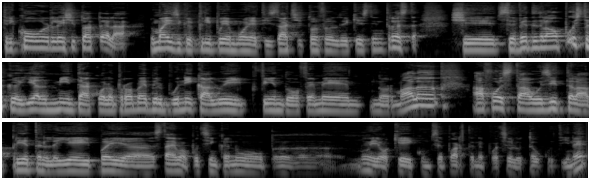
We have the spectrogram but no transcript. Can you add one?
Tricourile și toate alea. Nu mai zic că clipul e monetizat și tot felul de chestii între astea. Și se vede de la o poștă că el minte acolo, probabil bunica lui fiind o femeie normală, a fost auzit de la prietenele ei, băi, uh, stai mă puțin că nu, uh, nu e ok cum se poartă nepoțelul tău cu tine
